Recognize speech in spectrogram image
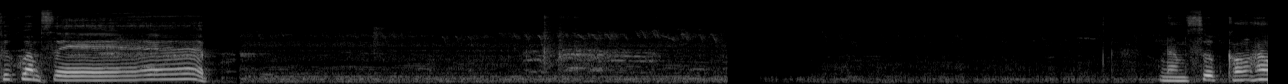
คือความแซ่บ น้ำซุปของเฮา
